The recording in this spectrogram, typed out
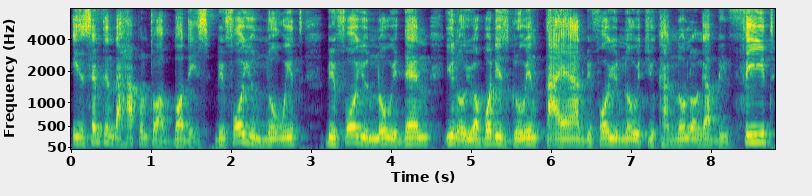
is the same thing that happened to our bodies. Before you know it, before you know it, then, you know, your body is growing tired. Before you know it, you can no longer be fit.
